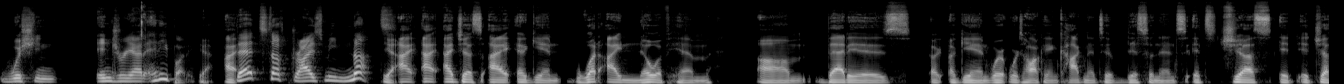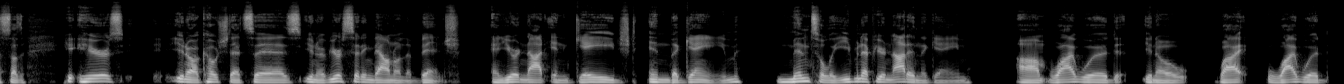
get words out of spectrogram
wishing injury on anybody? Yeah. I, that stuff drives me nuts. Yeah. I, I, I just, I, again, what I know of him, um, that is, again, we're, we're talking cognitive dissonance. It's just, it, it just doesn't, here's, you know, a coach that says, you know, if you're sitting down on the bench and you're not engaged in the game mentally, even if you're not in the game, um, why would, you know, why, why would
